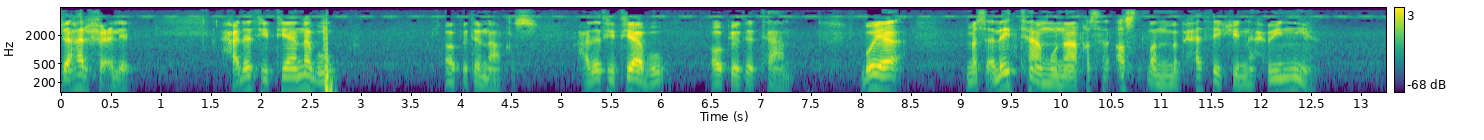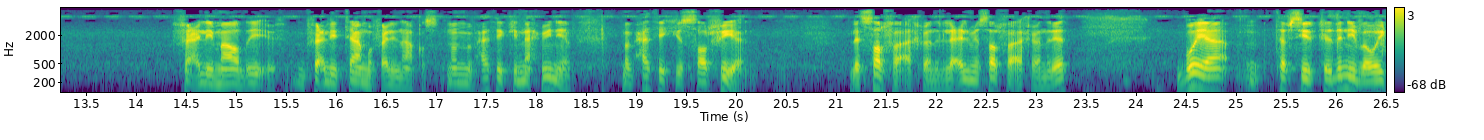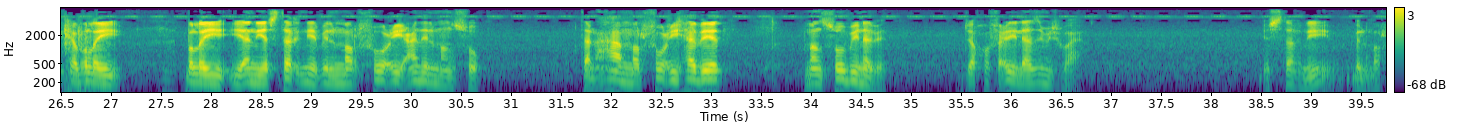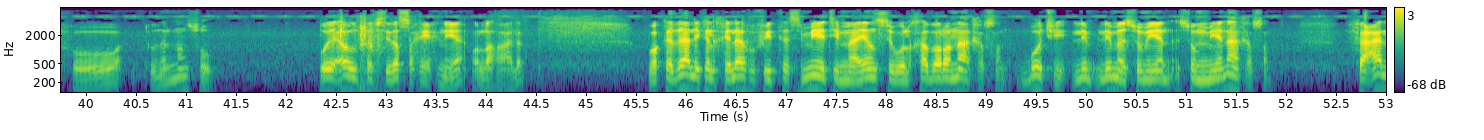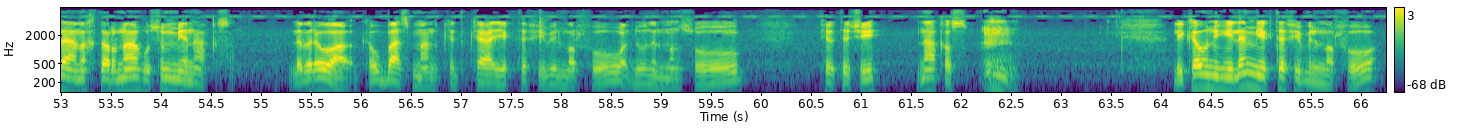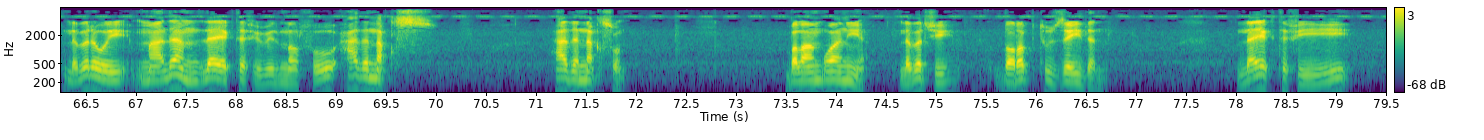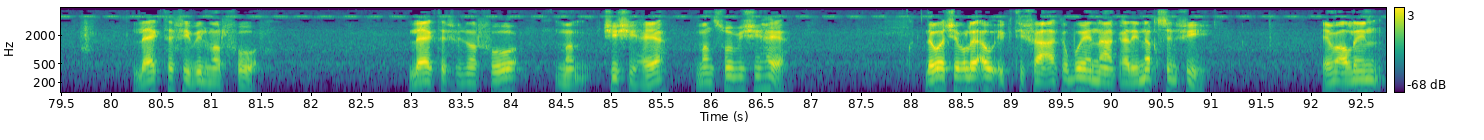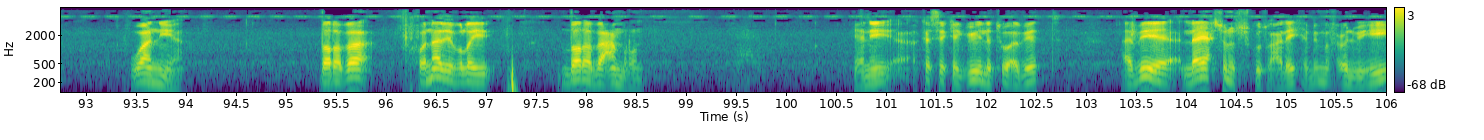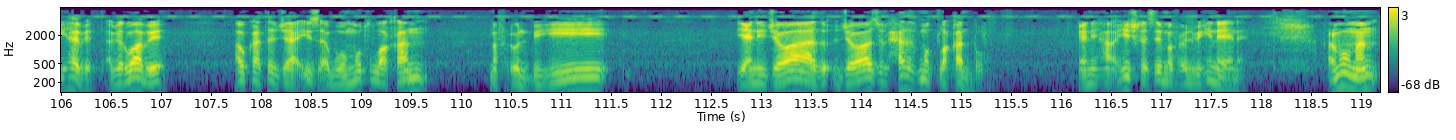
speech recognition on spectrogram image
جاهر فعلك حدثي تيان نبو أو بيتر ناقص. حدثي تيابو أو بيتر تام. بويا مسألة تام وناقص أصلا مبحثك نحوي النية فعل ماضي فعل تام وفعل ناقص. مبحثك النحوي مبحثك الصرفية للصرف أخوان لعلم صرف أخوان ريت. بويا تفسير كردني بويك بلي بلي يعني يستغني بالمرفوع عن المنصوب. تنها مرفوع هبيت منصوب نبيت. جاخو فعلي لازم شوية يستغني بالمرفوع دون المنصوب. بويا أو تفسير الصحيح نية والله أعلم. وكذلك الخلاف في تسمية ما ينصب الخبر ناقصا. بوشي لما سمي, سمي ناقصا؟ فعلى ما اخترناه سمي ناقصا. لبروا كوباس من كا يكتفي بالمرفوع دون المنصوب. فيرتشي ناقص. لكونه لم يكتفي بالمرفوع لبروي ما دام لا يكتفي بالمرفوع هذا نقص. هذا نقص. بلام وانية. لبرشي ضربت زيدا. لا يكتفي لا يكتفي بالمرفوع. لا يكتفي بالمرفوع شي هي منصوب شي هي لو تشبلي أو اكتفاءك بويناك هذه نقص فيه. إما ألين وانية. ضرب خنابي بلي ضرب عمرو. يعني كسك جويلة أبيت. أبي لا يحسن السكوت عليه أبي مفعول به هبت. أقر وابي أو كانت جائز أبو مطلقا مفعول به يعني جواز جواز الحذف مطلقا بو. يعني هيش كسي مفعول به هنا يعني. عموما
